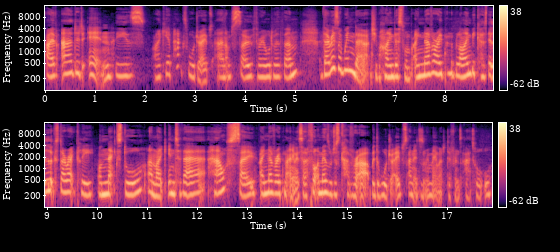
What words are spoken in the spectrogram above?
I've added in these IKEA Pax wardrobes and I'm so thrilled with them. There is a window actually behind this one but I never open the blind because it looks directly on next door and like into their house so I never open that anyway so I thought I may as well just cover it up with the wardrobes and it doesn't really make much difference at all.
